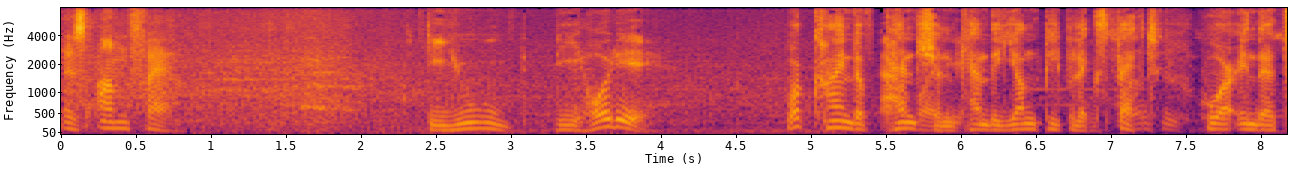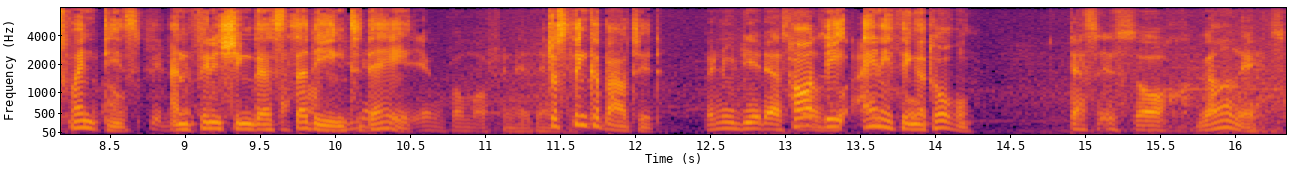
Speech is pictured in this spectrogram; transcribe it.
as unfair. Die Jugend, die heute What kind of ah, pension can the young people expect who are in their 20s and finishing their studying today? irgendwann mal für eine Rente. Just think about it. Wenn du dir das mal Hardly anything at all. Das ist doch gar nichts.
